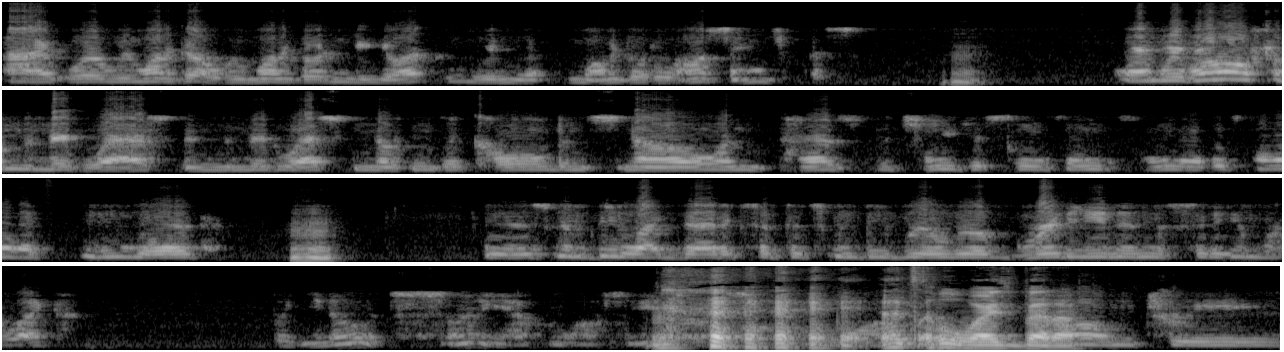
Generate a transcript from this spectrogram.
all right, where do we want to go? We want to go to New York. We want to go to Los Angeles. Hmm. And we were all from the Midwest, and the Midwest, you know, can get cold and snow and has the change of seasons. And it was kind of like New York mm-hmm. is going to be like that, except it's going to be real, real gritty and in the city. And we're like, but you know, it's sunny out in Los Angeles. That's always better. Palm trees,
